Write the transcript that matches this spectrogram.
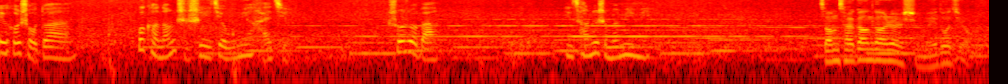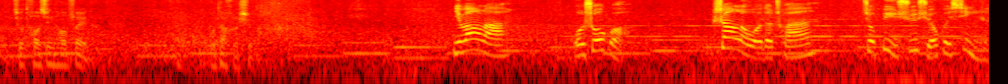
力和手段，不可能只是一介无名海警。说说吧，你藏着什么秘密？咱们才刚刚认识没多久，就掏心掏肺的，不太合适吧？你忘了，我说过，上了我的船，就必须学会信任。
